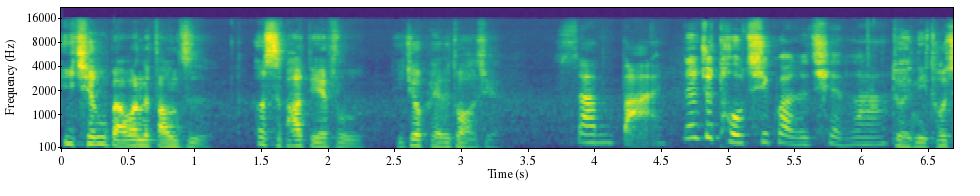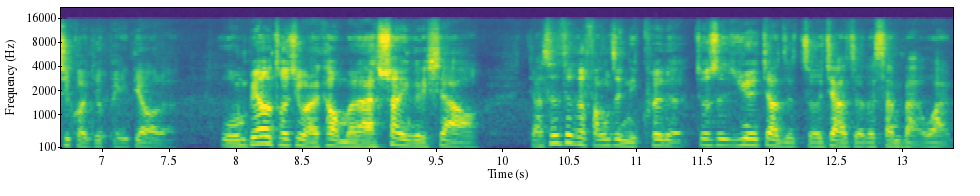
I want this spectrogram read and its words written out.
一千五百万的房子，二十趴跌幅，你就赔了多少钱？三百，那就投期款的钱啦。对，你投期款就赔掉了。我们不要用头期款来看，我们来算一个下哦。假设这个房子你亏了，就是因为这样子折价折了三百万，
